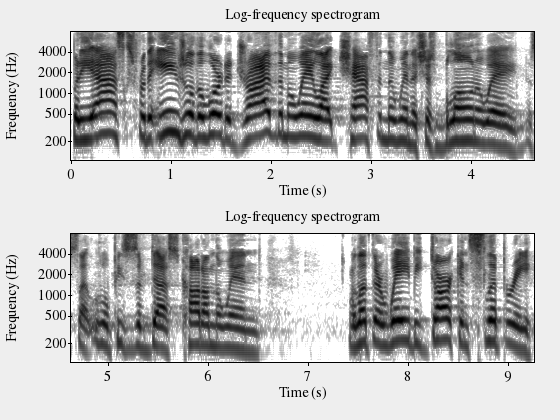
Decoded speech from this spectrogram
but he asks for the angel of the Lord to drive them away like chaff in the wind that's just blown away, just like little pieces of dust caught on the wind. Or let their way be dark and slippery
